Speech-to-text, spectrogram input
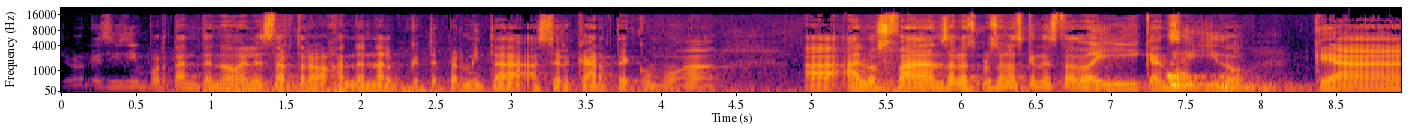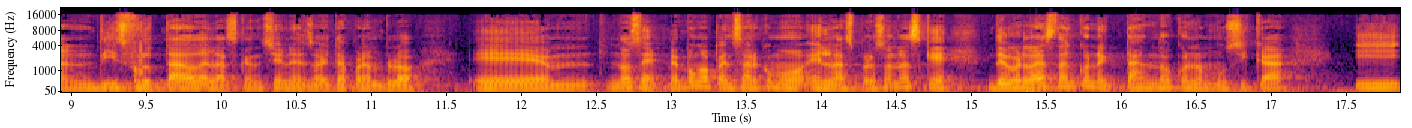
Yo creo que sí es importante, ¿no? El estar trabajando en algo que te permita acercarte como a, a, los fans, a las personas que han estado ahí, que han seguido, que han disfrutado de las canciones. Ahorita, por ejemplo, em, no sé, me pongo a pensar como en las personas que de verdad están conectando con la música y,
